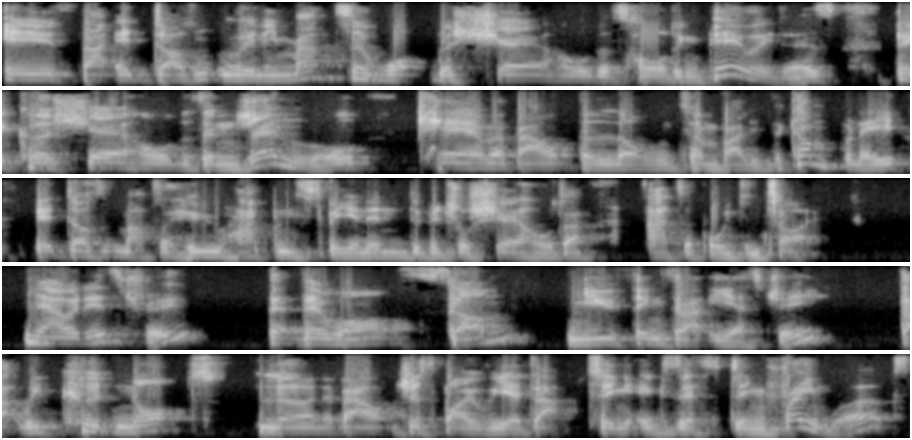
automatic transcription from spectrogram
is that it doesn't really matter what the shareholders' holding period is because shareholders in general care about the long term value of the company. It doesn't matter who happens to be an individual shareholder at a point in time. Now, it is true that there are some new things about ESG that we could not learn about just by readapting existing frameworks.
